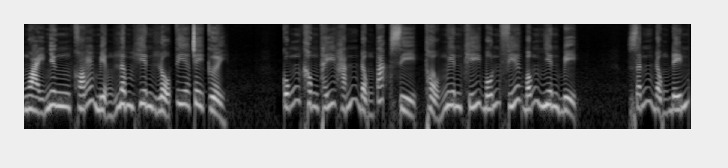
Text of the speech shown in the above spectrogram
Ngoài nhưng khóe miệng lâm hiên lộ tia chây cười. Cũng không thấy hắn động tác gì, thổ nguyên khí bốn phía bỗng nhiên bị dẫn động đến.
